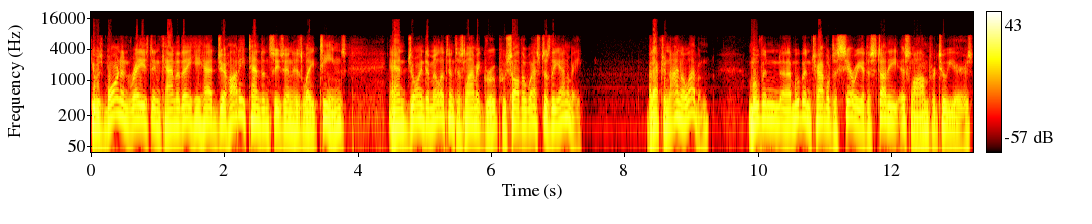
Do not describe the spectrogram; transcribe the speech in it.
He was born and raised in Canada. He had jihadi tendencies in his late teens and joined a militant Islamic group who saw the West as the enemy. But after 9 11, Mubin, uh, Mubin traveled to Syria to study Islam for two years,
